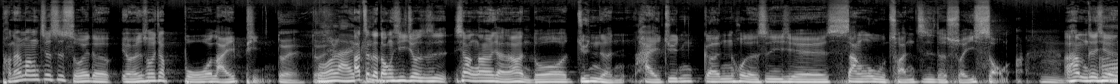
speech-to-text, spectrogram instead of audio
跑男帮就是所谓的，有人说叫舶来品，对，舶来品。它这个东西就是像刚刚讲到很多军人、海军跟或者是一些商务船只的水手嘛，嗯，啊，他们这些人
